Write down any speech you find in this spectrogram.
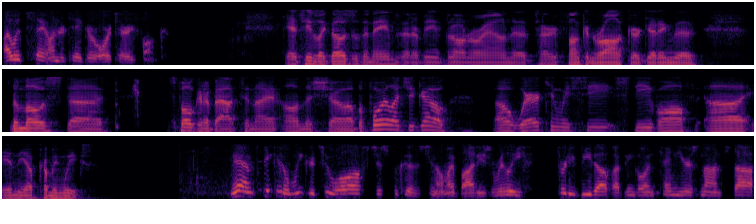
I would say Undertaker or Terry Funk. Yeah, it seems like those are the names that are being thrown around. Uh, Terry Funk and Rock are getting the the most uh, spoken about tonight on the show. Uh, before we let you go, uh, where can we see Steve off uh, in the upcoming weeks? Yeah, I'm taking a week or two off just because you know my body's really pretty beat up. I've been going ten years nonstop,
